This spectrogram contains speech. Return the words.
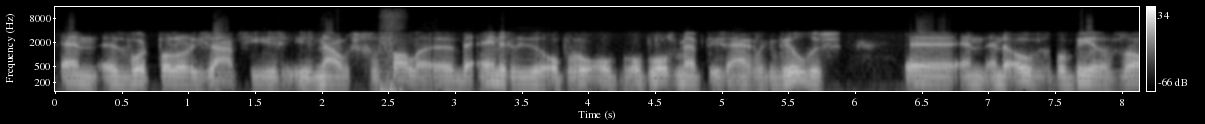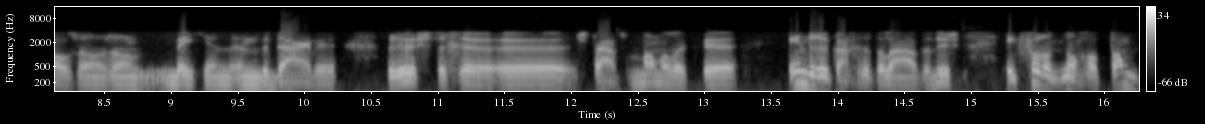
En het woord polarisatie is, is nauwelijks gevallen. de enige die erop op, op losmapt is eigenlijk Wilders. en, en de overigen proberen vooral zo'n zo beetje een, een, bedaarde, rustige, staatsmannelijke indruk achter te laten. Dus ik vond het nogal tam.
